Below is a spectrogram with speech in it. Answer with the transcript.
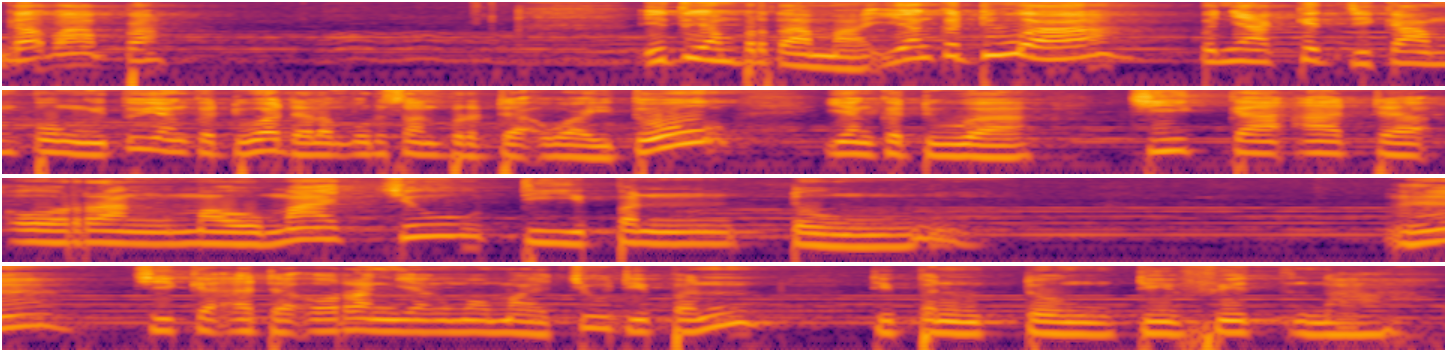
Nggak apa-apa. Itu yang pertama. Yang kedua penyakit di kampung itu yang kedua dalam urusan berdakwah itu yang kedua jika ada orang mau maju dipentung nah, jika ada orang yang mau maju dipen dipentung difitnah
